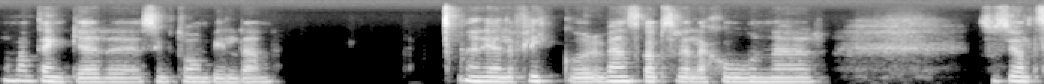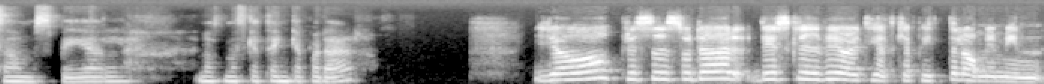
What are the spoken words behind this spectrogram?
Om man tänker eh, symptombilden när det gäller flickor, vänskapsrelationer, socialt samspel, något man ska tänka på där? Ja, precis. Och där, det skriver jag ett helt kapitel om i min,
